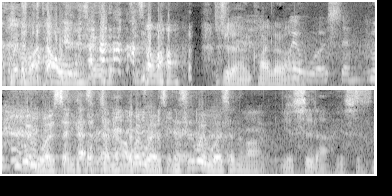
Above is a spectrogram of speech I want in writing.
为什么要跳舞？是这样吗？就觉得很快乐啊！为舞而生，为舞而生，你看是不是讲的好？为舞而生，你是为舞而生的吗？也是啦，也是。是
